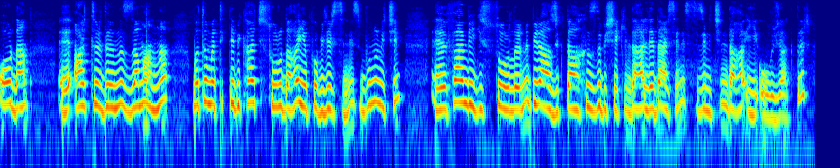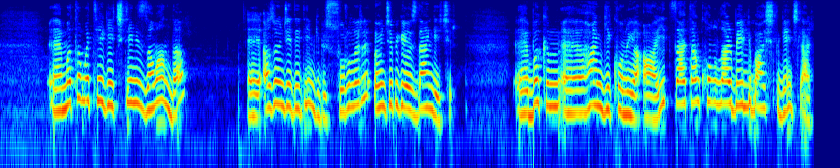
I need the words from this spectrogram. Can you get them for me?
oradan e, arttırdığınız zamanla matematikte birkaç soru daha yapabilirsiniz. Bunun için e, fen bilgisi sorularını birazcık daha hızlı bir şekilde hallederseniz sizin için daha iyi olacaktır. E, matematiğe geçtiğiniz zaman da e, az önce dediğim gibi soruları önce bir gözden geçirin. E, bakın e, hangi konuya ait. Zaten konular belli başlı gençler.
